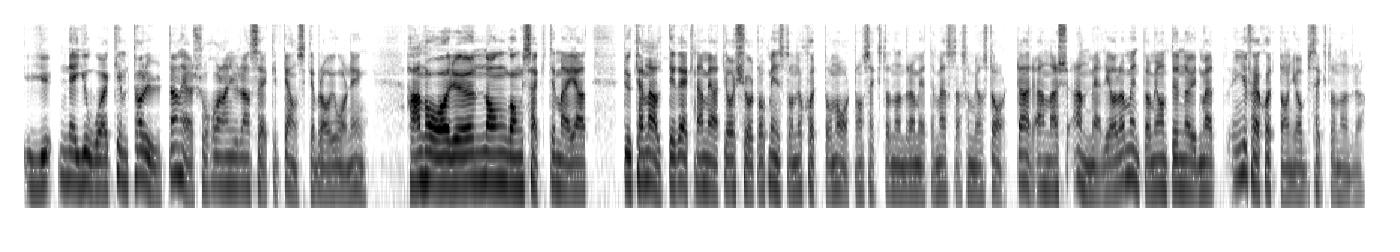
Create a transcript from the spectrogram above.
ju, när Joakim tar ut den här så har han ju den säkert ganska bra i ordning. Han har eh, någon gång sagt till mig att du kan alltid räkna med att jag har kört åtminstone 17, 18, 1600 meter mesta som jag startar. Annars anmäler jag dem inte om jag inte är nöjd med ungefär 17 jobb 1600.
